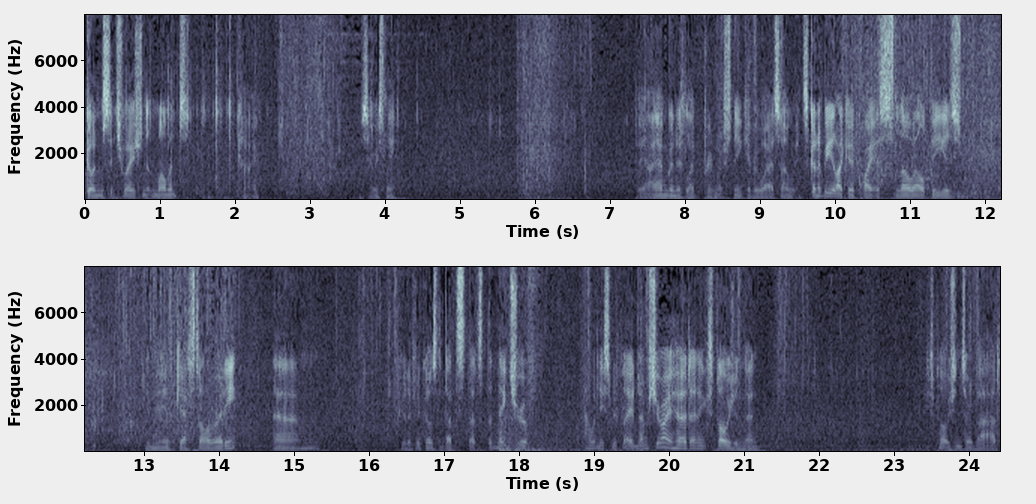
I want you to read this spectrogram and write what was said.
gun situation at the moment. Okay. Seriously. But yeah, I am going to like pretty much sneak everywhere, so it's going to be like a quite a slow LP as you may have guessed already. Um, purely because that's that's the nature of how it needs to be played. And I'm sure I heard an explosion then. Explosions are bad.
